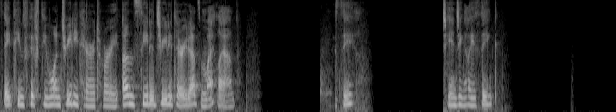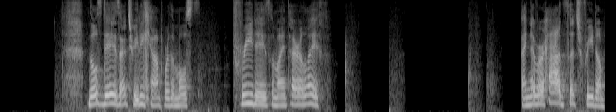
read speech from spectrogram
It's 1851 treaty territory, unceded treaty territory. That's my land. You see? Changing how you think. Those days at treaty camp were the most free days of my entire life. I never had such freedom.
